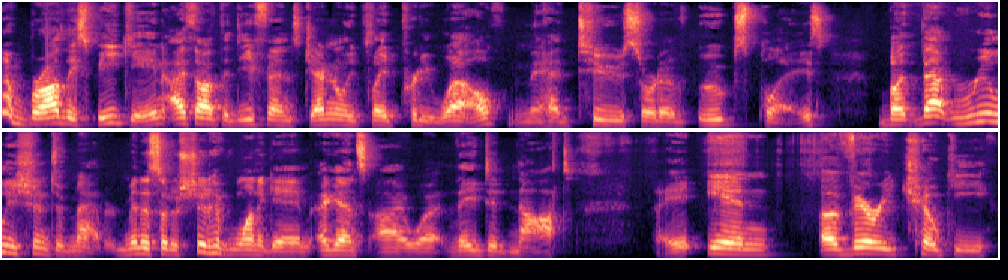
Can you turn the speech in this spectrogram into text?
you know, broadly speaking, I thought the defense generally played pretty well, and they had two sort of oops plays. But that really shouldn't have mattered. Minnesota should have won a game against Iowa. They did not, in a very choky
